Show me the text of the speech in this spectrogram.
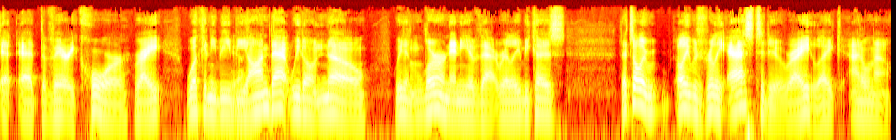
at at the very core, right? What can he be yeah. beyond that? We don't know. We didn't learn any of that really because that's all he all he was really asked to do, right? Like I don't know.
